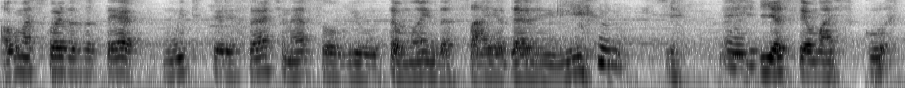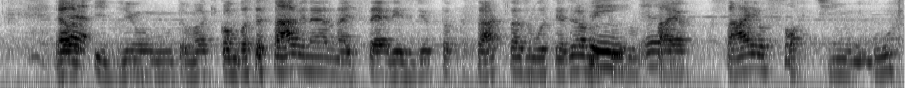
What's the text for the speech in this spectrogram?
algumas coisas até muito interessantes, né? Sobre o tamanho da saia da Annie, que É. ia ser mais curta. Ela É. pediu um tamanho que, como você sabe, né? Nas séries de Tokusatsu, as mocinhas geralmente Sim, usam é. saia, saia ou shortinho curto.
